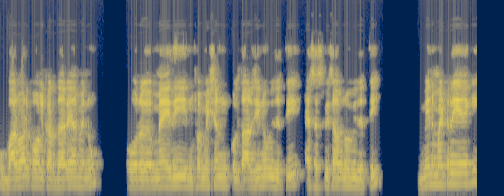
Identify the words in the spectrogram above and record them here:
ਉਹ ਬਾਰ-ਬਾਰ ਕਾਲ ਕਰਦਾ ਰਿਹਾ ਮੈਨੂੰ ਔਰ ਮੈਂ ਇਹਦੀ ਇਨਫੋਰਮੇਸ਼ਨ ਕੁਲਤਾਰ ਜੀ ਨੂੰ ਵੀ ਦਿੱਤੀ ਐਸਐਸਪੀ ਸਾਹਿਬ ਨੂੰ ਵੀ ਦਿੱਤੀ। ਮੇਨ ਮੈਟਰ ਇਹ ਹੈ ਕਿ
